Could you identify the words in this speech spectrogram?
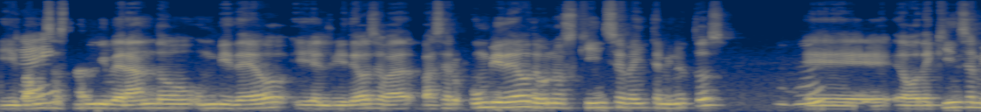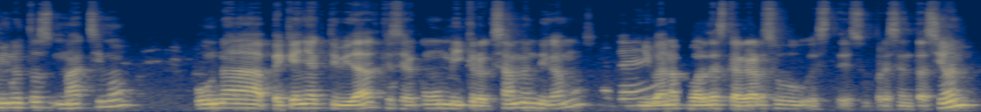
y vamos a estar liberando un video y el video se va, va a ser un video de unos 15, 20 minutos eh, o de 15 minutos máximo, una pequeña actividad que será como un microexamen, digamos, y van a poder descargar su, este, su presentación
